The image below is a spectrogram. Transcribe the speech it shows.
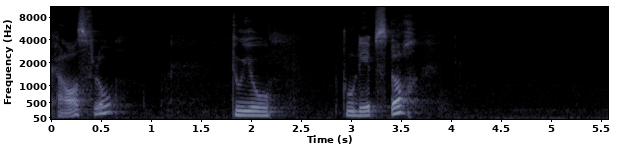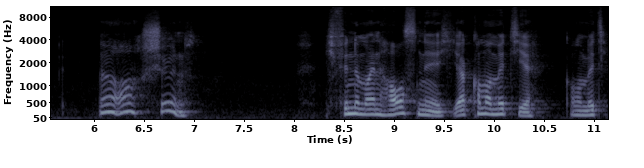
Chaosfloh. Du, du lebst doch. Ja, schön. Ich finde mein Haus nicht. Ja, komm mal mit hier. Komm mal mit.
